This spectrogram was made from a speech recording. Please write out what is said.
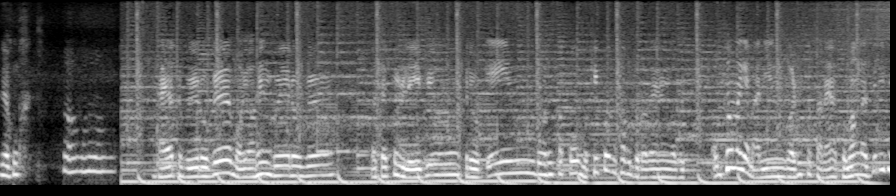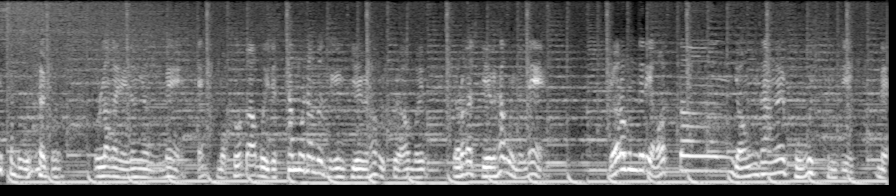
네, 공- 어, 다이어트 브이로그, 뭐 여행 브이로그, 뭐 제품 리뷰, 그리고 게임도 했었고, 뭐 킥보드 타고 돌아다니는 거도 엄청나게 많이 걸 했었잖아요. 조만간 3D폰도 올라갈, 올라갈 예정이었는데, 네, 뭐 그것도 하고 이제 스탑모션도 지금 기획을 하고 있고요. 뭐 여러 가지 기획을 하고 있는데, 여러분들이 어떤 영상을 보고 싶은지, 네,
